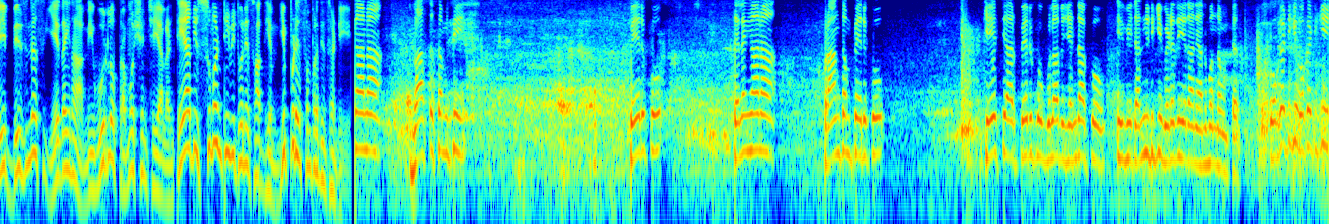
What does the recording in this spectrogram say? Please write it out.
మీ బిజినెస్ ఏదైనా మీ ఊర్లో ప్రమోషన్ చేయాలంటే అది సుమన్ టీవీతోనే సాధ్యం. ఇప్పుడే సంప్రదించండి. తెలంగాణ రాష్ట్ర సమితి పేరుకు తెలంగాణ ప్రాంతం పేరుకు కేసీఆర్ పేరుకు గులాబీ జెండాకు వీటన్నిటికీ విడదీయరాని అనుబంధం ఉంటుంది. ఒకటికి ఒకటికి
